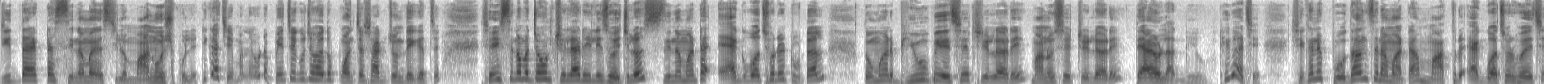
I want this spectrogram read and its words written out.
জিদ্দার একটা সিনেমা এসেছিল, মানুষ বলে, ঠিক আছে? মানে ওটা পেঁচে গুছে হয়তো পঞ্চাশ ষাটজন দেখেছে। সেই সিনেমা যখন ট্রেলার রিলিজ হয়েছিল সিনেমাটা এক বছরে টোটাল তোমার ভিউ পেয়েছে ট্রেলারে মানুষের ট্রেলারে তেরো লাখ ভিউ ঠিক আছে? সেখানে প্রধান সিনেমাটা মাত্র এক বছর হয়েছে,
